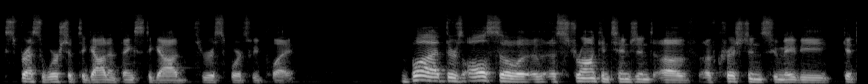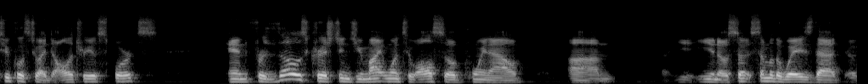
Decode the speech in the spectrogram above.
express worship to God and thanks to God through a sports we play but there's also a, a, strong contingent of, of Christians who maybe get too close to idolatry of sports. And for those Christians, you might want to also point out, um, you, you, know, so, some of the ways that uh,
